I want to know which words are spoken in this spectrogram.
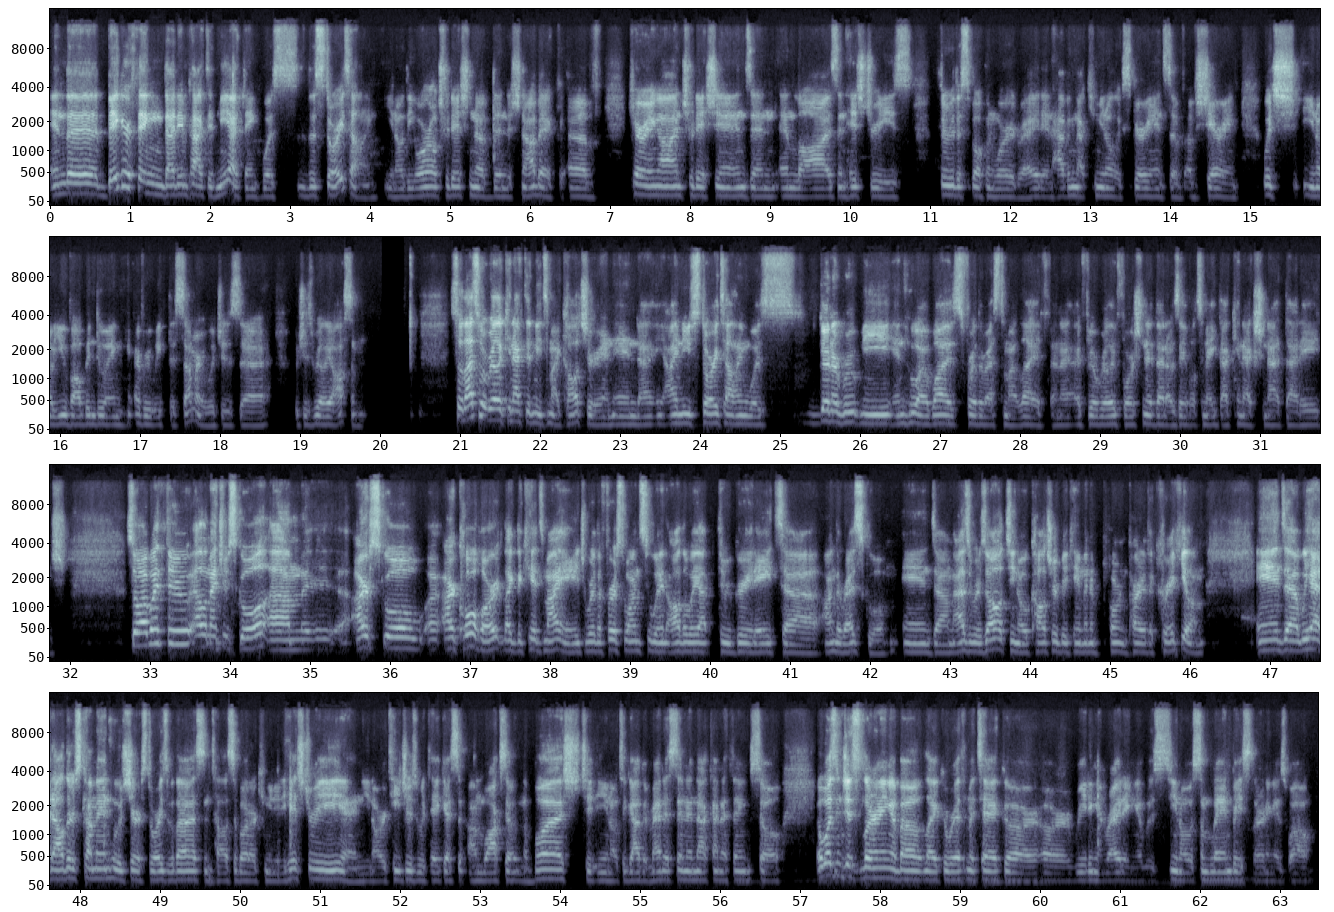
And the bigger thing that impacted me, I think, was the storytelling, you know, the oral tradition of the Anishinaabeg of carrying on traditions and, and laws and histories through the spoken word right? And having that communal experience of, of sharing which you know you've all been doing every week this summer which is uh, which is really awesome. So that's what really connected me to my culture. And and uh, i knew storytelling was gonna root me in who i was for the rest of my life. And I, I feel really fortunate that i was able to make that connection at that age so I went through elementary school. Um, our school, our cohort, like the kids my age, were the first ones who went all the way up through grade eight uh, on the res school. And um, as a result, you know, culture became an important part of the curriculum. And uh, we had elders come in who would share stories with us and tell us about our community history. And, you know, our teachers would take us on walks out in the bush to, you know, to gather medicine and that kind of thing. So it wasn't just learning about like arithmetic or, or reading and writing. It was, you know, some land-based learning as well,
